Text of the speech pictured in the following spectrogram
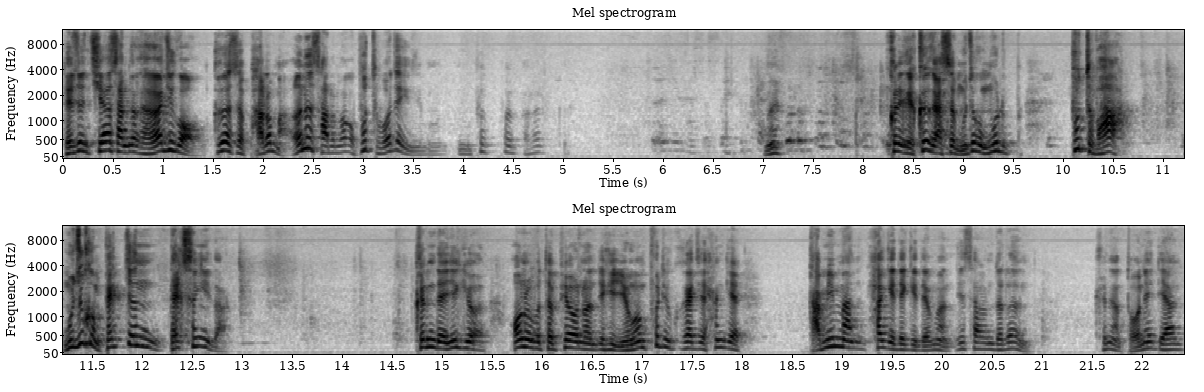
대전 지하상가 가가지고 그것을 바로 막 어느 사람하고 붙어보자. 갔었어요 그러니까 그 가서 무조건 물 붙어봐. 무조건 백전백승이다. 그런데 여기 오늘부터 배우는 여기 영원 풀이까지 한 게 가민만 하게 되게 되면 이 사람들은 그냥 돈에 대한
